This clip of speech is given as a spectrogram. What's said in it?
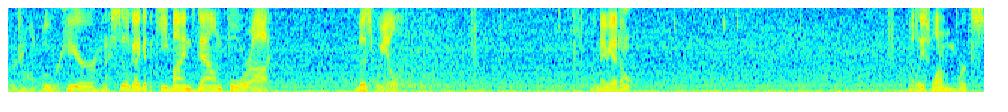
Merge on over here. And I still got to get the keybinds down for uh, this wheel. Well, maybe I don't. At least one of them works.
